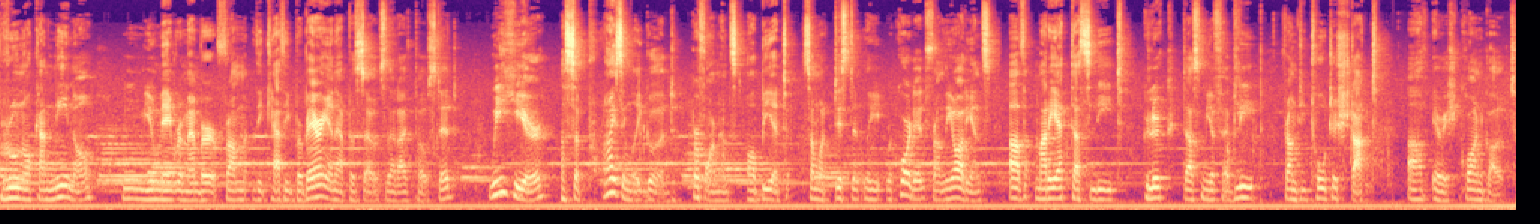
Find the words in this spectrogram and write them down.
Bruno Canino, whom you may remember from the Cathy Berberian episodes that I've posted, we hear a surprisingly good performance, albeit somewhat distantly recorded from the audience, of Mariettas Lied Glück, das mir verblieb from Die Tote Stadt of Erich Korngold.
